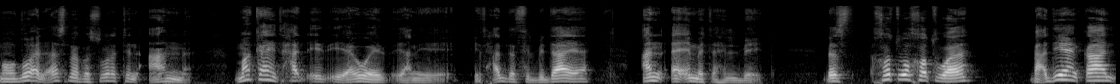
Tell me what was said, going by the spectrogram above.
موضوع العصمة بصورة عامة. ما كان يتحدث هو يعني يتحدث في البداية عن أئمة أهل البيت. بس خطوة خطوة بعدين قال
